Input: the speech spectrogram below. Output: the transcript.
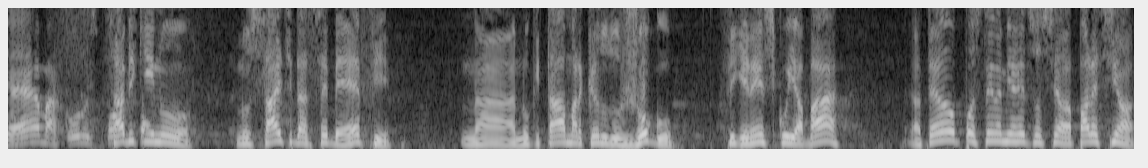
É, marcou no Esporte Sabe que no, no site da CBF, na, no que tá marcando do jogo, Figueirense Cuiabá, até eu postei na minha rede social, aparece assim, ó,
